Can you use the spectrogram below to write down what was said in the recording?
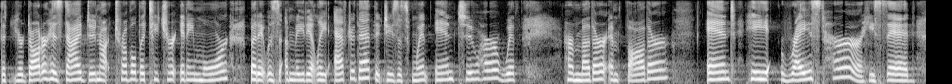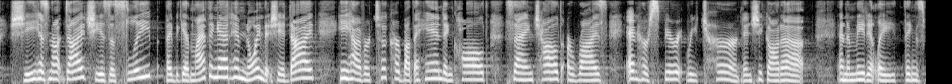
that your daughter has died. Do not trouble the teacher anymore. But it was immediately after that that Jesus went into her with her mother and father, and he raised her. He said, She has not died, she is asleep. They began laughing at him, knowing that she had died. He, however, took her by the hand and called, saying, Child, arise. And her spirit returned, and she got up. And immediately things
